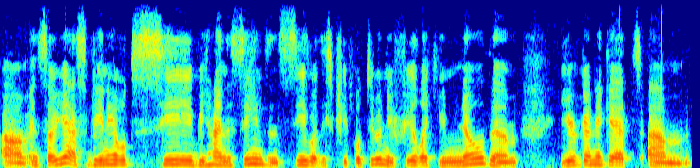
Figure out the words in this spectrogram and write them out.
Um, and so, yes, being able to see behind the scenes and see what these people do, and you feel like you know them, you're going to get um,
